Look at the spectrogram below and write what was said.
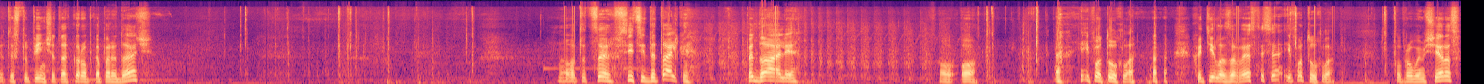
П'ятиступінчата коробка передач. Ну, От це всі ці детальки, педалі. О, о. І потухла. Хотіла завестися і потухла. Попробуємо ще раз.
